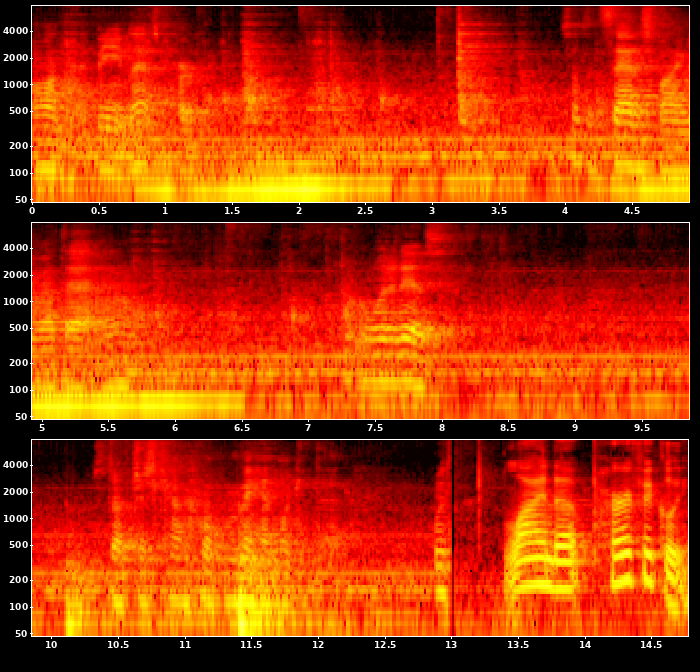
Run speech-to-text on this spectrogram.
on that beam. That's perfect. Something satisfying about that. I don't, I don't know what it is. Stuff just kind of, oh man, look at. Lined up perfectly.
